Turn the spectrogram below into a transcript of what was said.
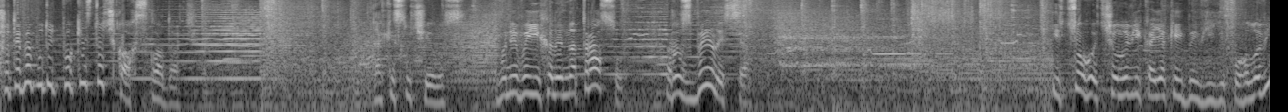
що тебе будуть по кісточках складати. Так і случилось. Вони виїхали на трасу, розбилися. І цього чоловіка, який бив її по голові,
